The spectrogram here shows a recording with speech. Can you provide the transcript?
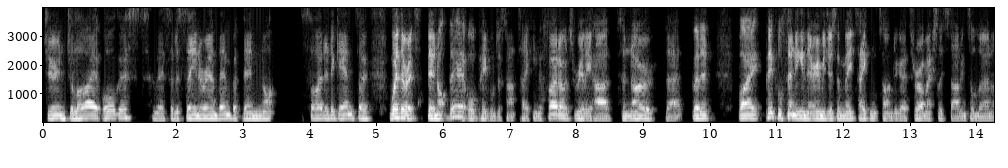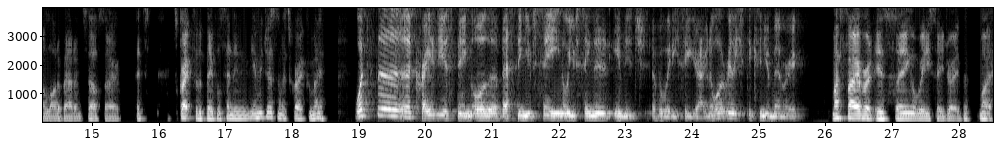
June, July, August. They're sort of seen around them, but they're not sighted again. So whether it's they're not there or people just aren't taking the photo, it's really hard to know that. But it by people sending in their images and me taking the time to go through, I'm actually starting to learn a lot about himself. So it's it's great for the people sending in the images, and it's great for me. What's the craziest thing or the best thing you've seen or you've seen in an image of a weedy sea dragon? Or what really sticks in your memory? My favorite is seeing a weedy sea dragon. The, my,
